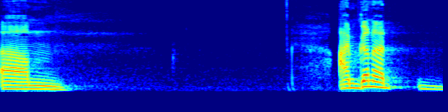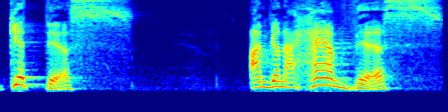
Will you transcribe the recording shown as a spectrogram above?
um, I'm going to get this. I'm going to have this.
